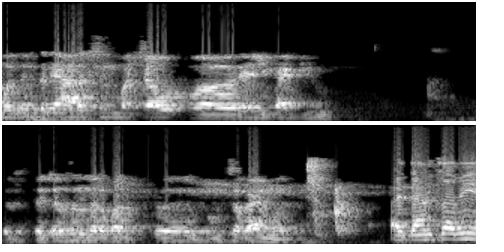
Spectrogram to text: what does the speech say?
मध्यंतरी आरक्षण बचाव रॅली काढली होती. त्याच्या संदर्भात तुमचं काय मत त्यांचा मी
